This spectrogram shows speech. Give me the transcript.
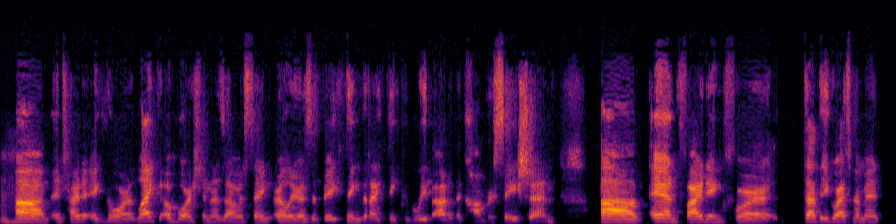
mm-hmm. um, and try to ignore, like abortion, as I was saying earlier, is a big thing that I think people leave out of the conversation. Um, and fighting for that the Equal Rights Amendment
